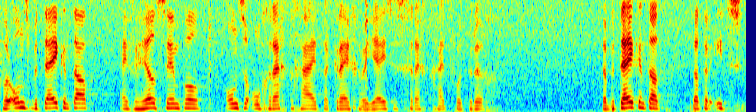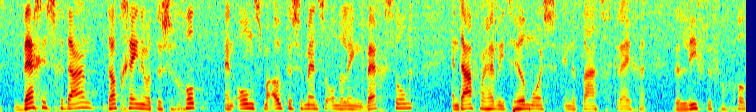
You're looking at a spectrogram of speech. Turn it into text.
Voor ons betekent dat, even heel simpel, onze ongerechtigheid, daar kregen we Jezus gerechtigheid voor terug. Dat betekent dat, dat er iets weg is gedaan, datgene wat tussen God en ons, maar ook tussen mensen onderling wegstond. En daarvoor hebben we iets heel moois in de plaats gekregen. De liefde van God.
